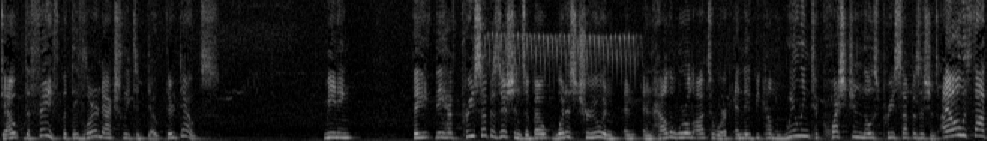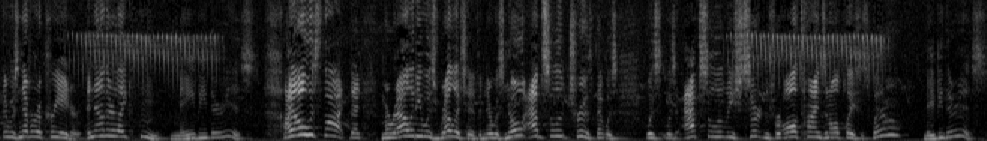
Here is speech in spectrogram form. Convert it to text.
doubt the faith, but they've learned actually to doubt their doubts. Meaning, they, they have presuppositions about what is true and, and, and how the world ought to work, and they've become willing to question those presuppositions. I always thought there was never a creator, and now they're like, hmm, maybe there is. I always thought that morality was relative and there was no absolute truth that was, was, was absolutely certain for all times and all places. Well, maybe there is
